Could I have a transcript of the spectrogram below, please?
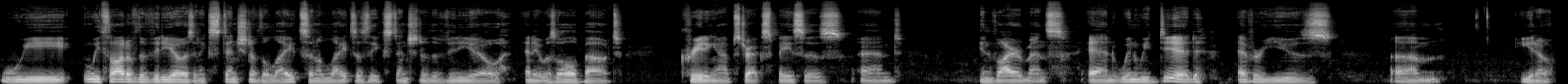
we we thought of the video as an extension of the lights and the lights as the extension of the video and it was all about creating abstract spaces and environments. And when we did ever use, um, you know,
